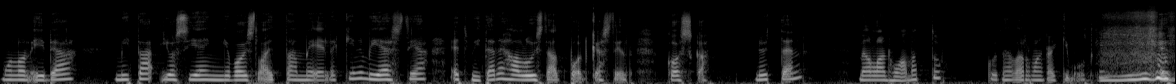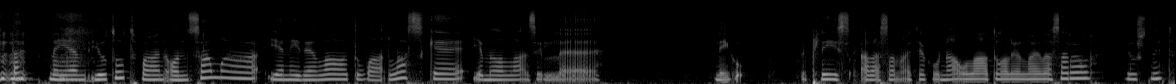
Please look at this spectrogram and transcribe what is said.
mulla on idea, mitä jos jengi voisi laittaa meillekin viestiä, että mitä ne haluaisi tältä podcastilta, koska nytten me ollaan huomattu, kuten varmaan kaikki muutkin, että meidän jutut vaan on samaa ja niiden laatu vaan laskee ja me ollaan silleen niinku, please älä sano, että joku naulaa tuolla jollain vasaralla just nyt.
